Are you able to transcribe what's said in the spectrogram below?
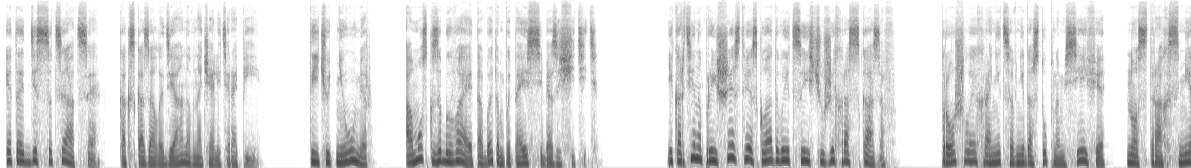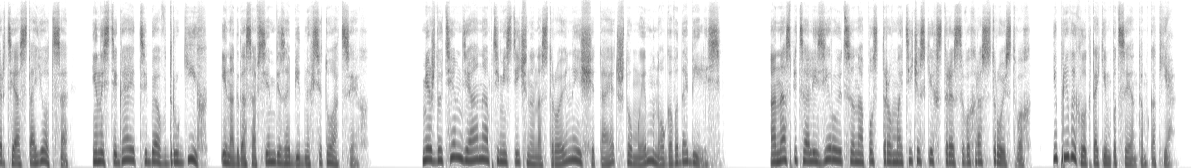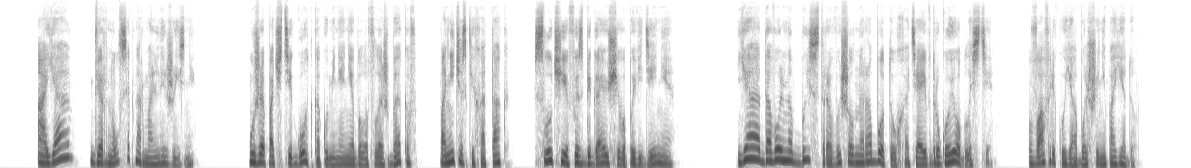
Это диссоциация, как сказала Диана в начале терапии. Ты чуть не умер, а мозг забывает об этом, пытаясь себя защитить. И картина происшествия складывается из чужих рассказов, Прошлое хранится в недоступном сейфе, но страх смерти остается и настигает тебя в других, иногда совсем безобидных ситуациях. Между тем Диана оптимистично настроена и считает, что мы многого добились. Она специализируется на посттравматических стрессовых расстройствах и привыкла к таким пациентам, как я. А я вернулся к нормальной жизни. Уже почти год, как у меня не было флешбеков, панических атак, случаев избегающего поведения. Я довольно быстро вышел на работу, хотя и в другой области. В Африку я больше не поеду.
